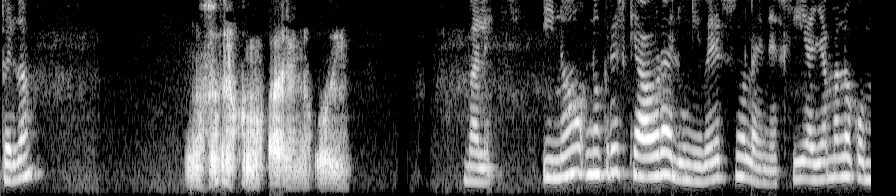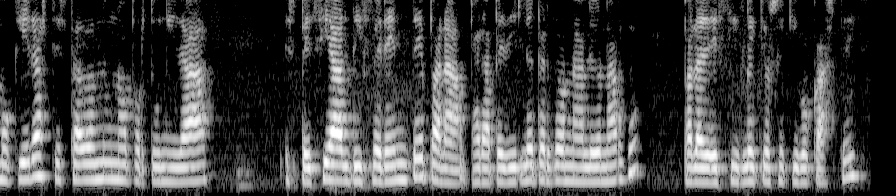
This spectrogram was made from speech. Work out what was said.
Perdón. Nosotros como padres no pudimos. Vale. ¿Y no, no crees que ahora el universo, la energía, llámalo como quieras, te está dando una oportunidad especial, diferente para, para pedirle perdón a Leonardo? ¿Para decirle que os equivocasteis?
